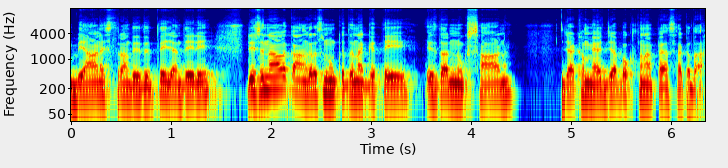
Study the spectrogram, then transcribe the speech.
ਬਿਆਨ ਇਸ ਤਰ੍ਹਾਂ ਦੇ ਦਿੱਤੇ ਜਾਂਦੇ ਨੇ, ਜਿਸ ਨਾਲ ਕਾਂਗਰਸ ਨੂੰ ਕਿਤੇ ਨਾ ਕਿਤੇ ਇਸ ਦਾ ਨੁਕਸਾਨ ਜਾਂ ਖਮਿਆਜਾ ਭੁਗਤਣਾ ਪੈ ਸਕਦਾ।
